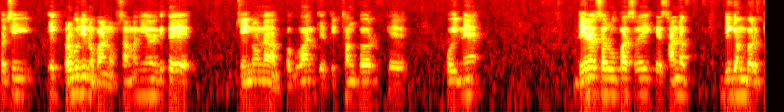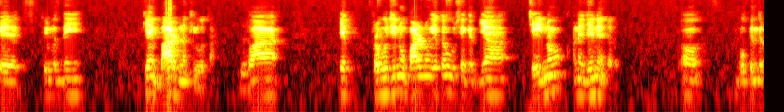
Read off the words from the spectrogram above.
પછી એક પ્રભુજીનું પારણું સામાન્ય રીતે જૈનોના ભગવાન કે તીર્થંકર કે કોઈને દેરાસર ઉપાશ્રય કે સ્થાનક દિગંબર કે શ્રીમદની ક્યાંય બહાર નથી હોતા. તો આ એક પ્રભુજીનું પારણું એક એવું છે કે જ્યાં જૈનો અને જૈનેતર. ભૂપેન્દ્ર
